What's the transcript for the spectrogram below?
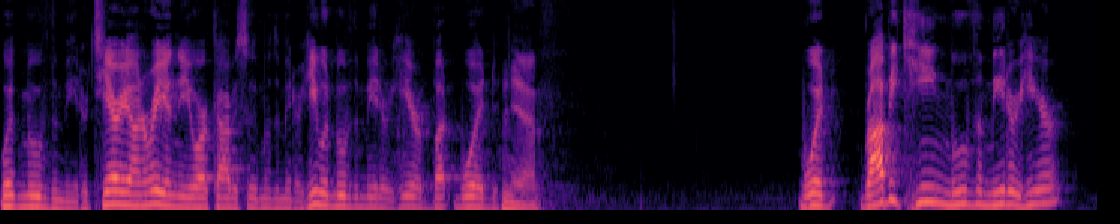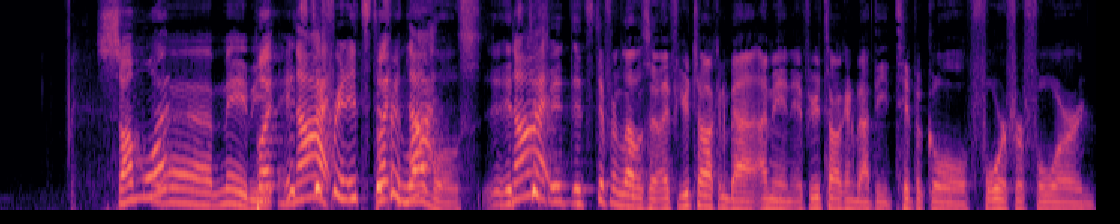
would move the meter. Thierry Henry in New York obviously would move the meter. He would move the meter here, but would yeah. Would Robbie Keane move the meter here? Somewhat. Uh, maybe, But it's not- different. It's different not- levels. It's not- different. It's different levels. So if you're talking about, I mean, if you're talking about the typical four for four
